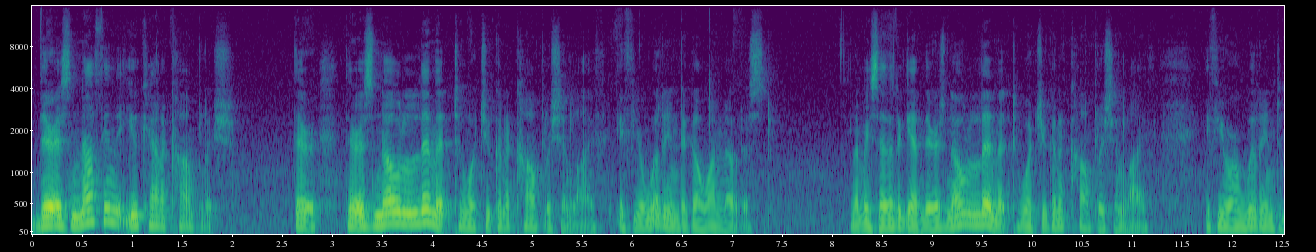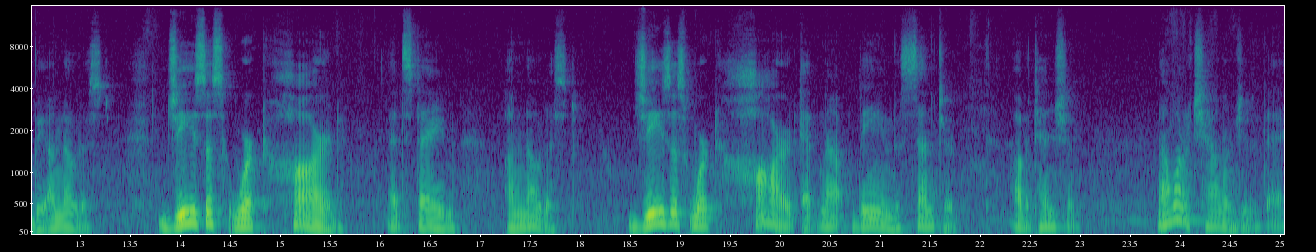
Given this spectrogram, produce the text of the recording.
There is nothing that you can accomplish. There, there is no limit to what you can accomplish in life if you're willing to go unnoticed. Let me say that again. There is no limit to what you can accomplish in life if you are willing to be unnoticed. Jesus worked hard at staying unnoticed. Jesus worked hard at not being the center of attention. Now, I want to challenge you today.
